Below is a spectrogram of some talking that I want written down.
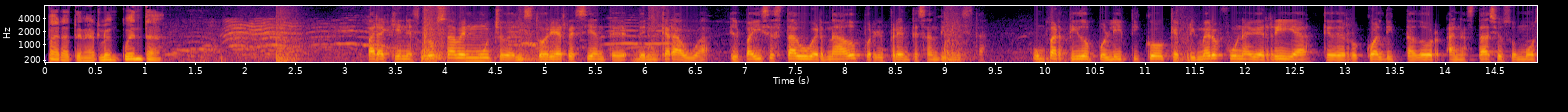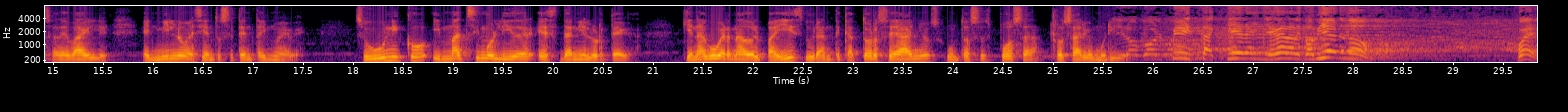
para tenerlo en cuenta. Para quienes no saben mucho de la historia reciente de Nicaragua, el país está gobernado por el Frente Sandinista un partido político que primero fue una guerrilla que derrocó al dictador Anastasio Somoza de Baile en 1979. Su único y máximo líder es Daniel Ortega, quien ha gobernado el país durante 14 años junto a su esposa Rosario Murillo. los golpistas quieren llegar al gobierno, pues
